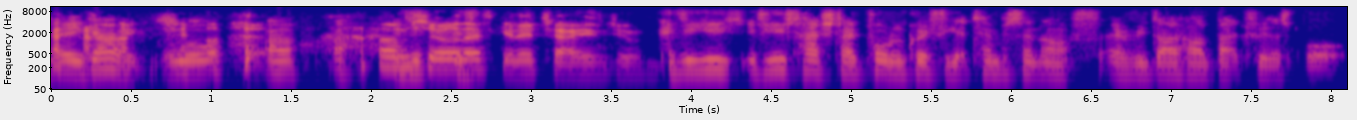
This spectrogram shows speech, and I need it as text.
There you go. well, uh, uh, I'm you- sure if- that's going to change. 'em. If you use if you use hashtag Paul and Griff, you get ten percent off every Die Hard battery that's bought.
